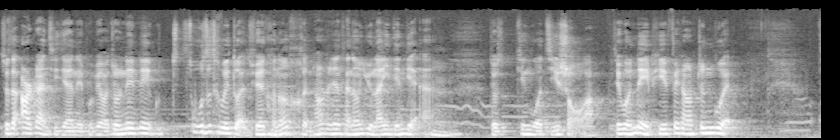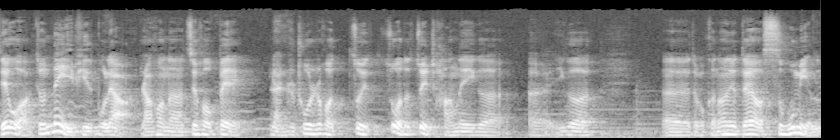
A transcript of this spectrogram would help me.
就在二战期间那批布料，就是那那物资特别短缺，可能很长时间才能运来一点点，嗯就经过几手啊，结果那批非常珍贵，结果就那一批布料，然后呢，最后被染制出之后，最做的最长的一个呃一个呃怎么可能就得有四五米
